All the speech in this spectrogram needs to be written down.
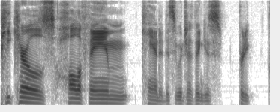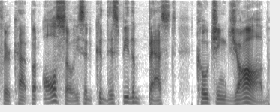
Pete Carroll's Hall of Fame candidacy, which I think is pretty clear cut, but also he said, could this be the best coaching job?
